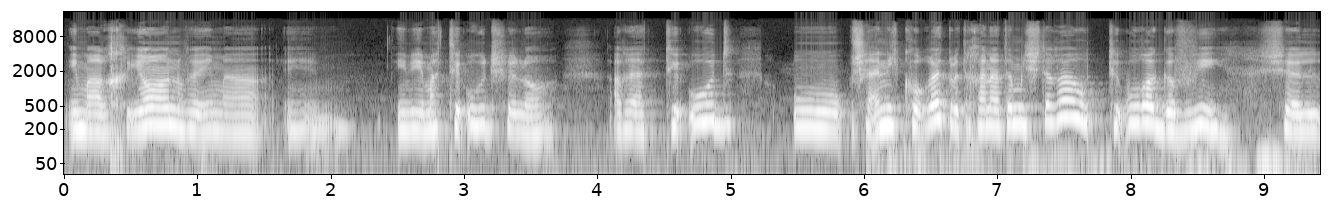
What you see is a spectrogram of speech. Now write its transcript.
עם הארכיון ועם ה, עם, עם התיעוד שלו. הרי התיעוד הוא, שאני קוראת בתחנת המשטרה, הוא תיאור אגבי, של,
